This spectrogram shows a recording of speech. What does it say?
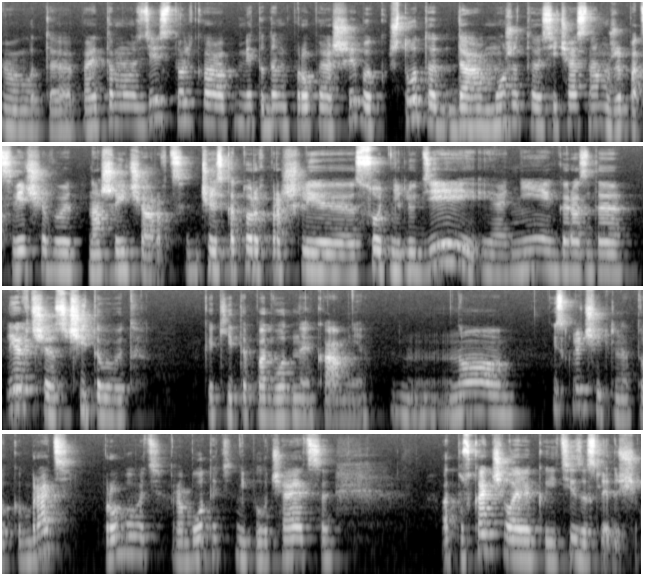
Вот, э, поэтому здесь только методом проб и ошибок что-то, да, может, э, сейчас нам уже подсвечивают наши hr через которых прошли сотни людей, и они гораздо легче считывают какие-то подводные камни. Но исключительно только брать, пробовать, работать, не получается, отпускать человека и идти за следующим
